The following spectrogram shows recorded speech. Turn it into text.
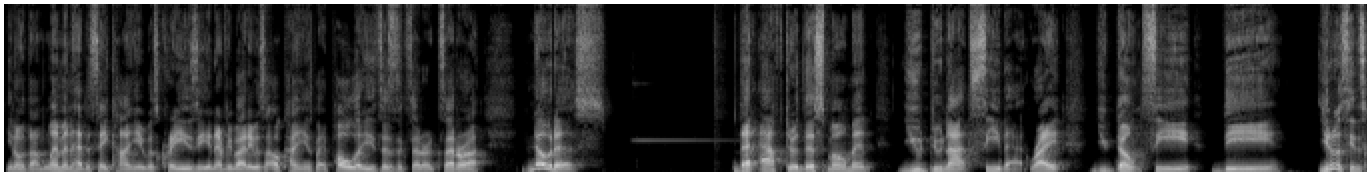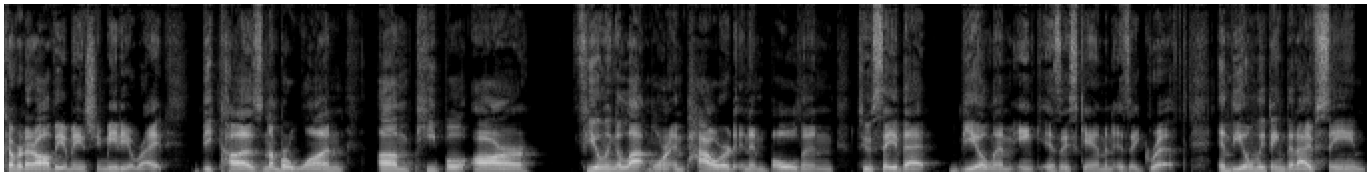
you know, Don Lemon had to say Kanye was crazy and everybody was like, oh, Kanye's bipolar, he's this, et cetera, et cetera. Notice that after this moment, you do not see that, right? You don't see the you don't see this covered at all via mainstream media, right? Because number one, um, people are feeling a lot more empowered and emboldened to say that BLM Inc. is a scam and is a grift. And the only thing that I've seen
